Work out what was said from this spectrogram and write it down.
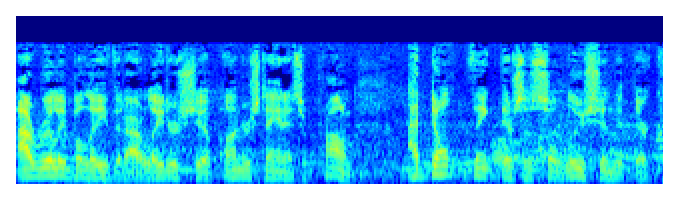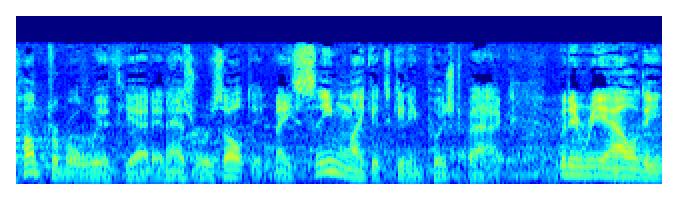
I really believe that our leadership understand it's a problem. I don't think there's a solution that they're comfortable with yet, and as a result, it may seem like it's getting pushed back, but in reality,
